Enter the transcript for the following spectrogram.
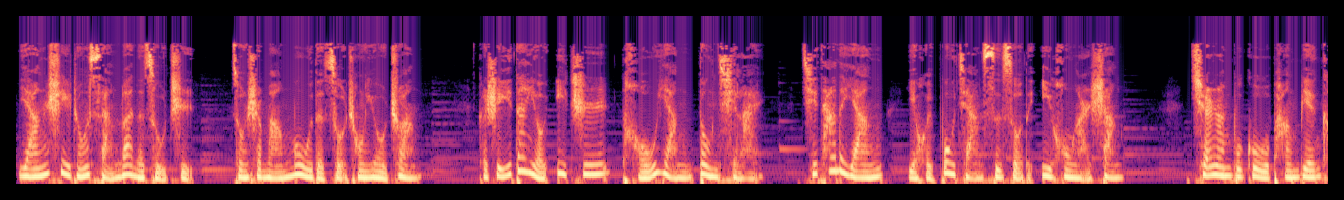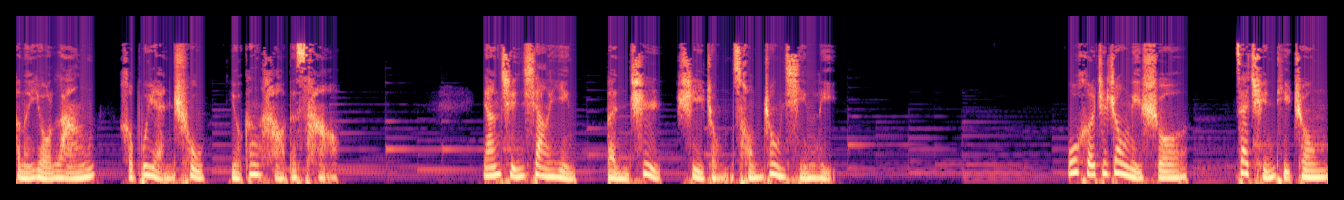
羊是一种散乱的组织，总是盲目的左冲右撞，可是，一旦有一只头羊动起来，其他的羊也会不假思索的一哄而上。全然不顾旁边可能有狼和不远处有更好的草。羊群效应本质是一种从众心理。乌合之众里说，在群体中，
